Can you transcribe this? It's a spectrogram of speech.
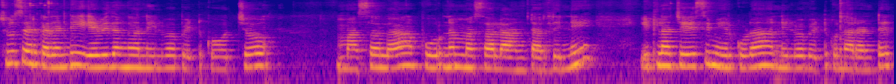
చూశారు కదండి ఏ విధంగా నిల్వ పెట్టుకోవచ్చో? మసాలా పూర్ణం మసాలా అంటారు దీన్ని. ఇట్లా చేసి మీరు కూడా నిల్వ పెట్టుకున్నారంటే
